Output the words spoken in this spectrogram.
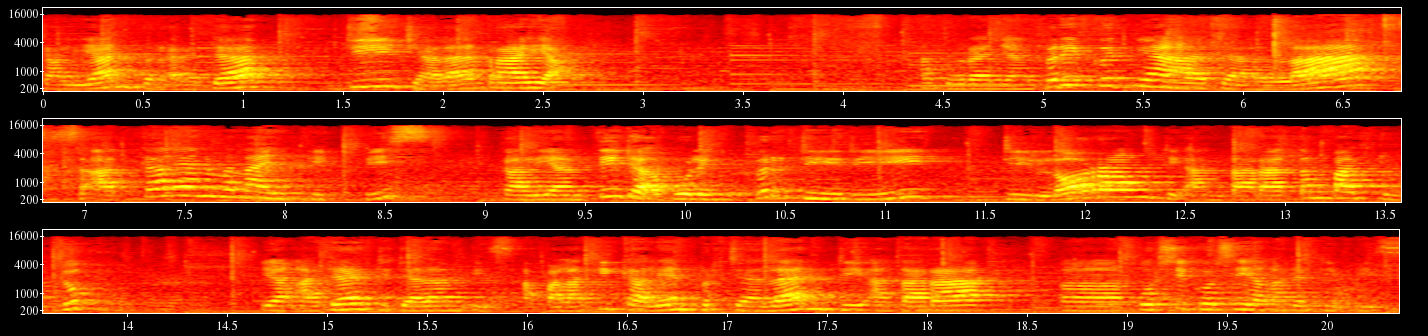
kalian berada di jalan raya. Aturan yang berikutnya adalah saat kalian menaiki bis, kalian tidak boleh berdiri di lorong di antara tempat duduk yang ada di dalam bis. Apalagi kalian berjalan di antara eh, kursi-kursi yang ada di bis.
